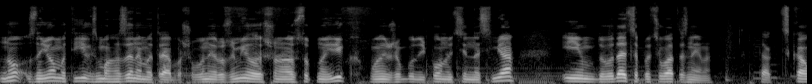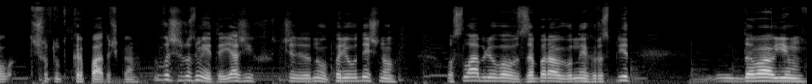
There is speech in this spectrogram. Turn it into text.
Ну, знайомити їх з магазинами треба, щоб вони розуміли, що на наступний рік вони вже будуть повноцінна сім'я і їм доведеться працювати з ними. Так, цікаво, що тут Карпаточка. Ви ж розумієте, я ж їх ну, періодично ослаблював, забирав у них розплід, давав їм,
